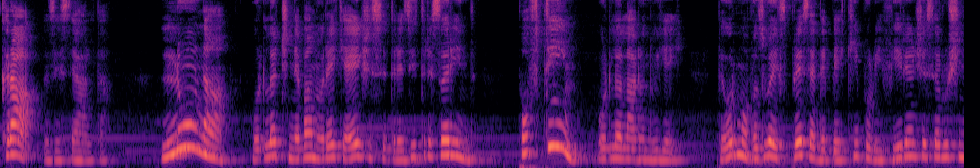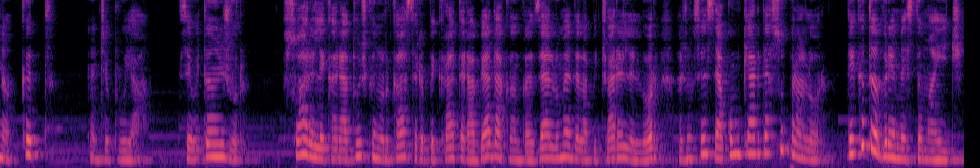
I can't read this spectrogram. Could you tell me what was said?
Cra, zise alta. Luna! Urlă cineva în urechea ei și se trezi tresărind. Poftim! urlă la rândul ei. Pe urmă văzu expresia de pe echipul lui Firen și se rușină. Cât? începu ea. Se uită în jur. Soarele care atunci când urcaseră pe crater abia dacă încălzea lumea de la picioarele lor, ajunsese acum chiar deasupra lor. De câtă vreme stăm aici?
